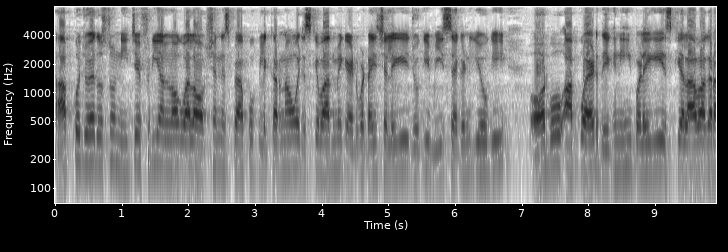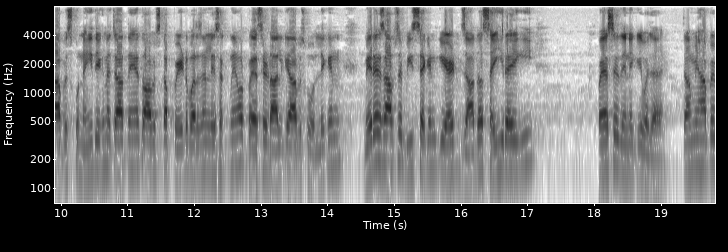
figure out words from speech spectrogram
आपको जो है दोस्तों, नीचे फ्री अनलॉक वाला ऑप्शन इस पर आपको क्लिक करना होगा, जिसके बाद में एक एडवर्टाइज चलेगी, जो कि 20 सेकंड की होगी, और वो आपको ऐड देखनी ही पड़ेगी। इसके अलावा अगर आप इसको नहीं देखना चाहते हैं तो आप इसका पेड वर्जन ले सकते हैं और पैसे डाल के आप इसको, लेकिन मेरे हिसाब से बीस सेकेंड की ऐड ज़्यादा सही रहेगी पैसे देने के बजाय। तो हम यहाँ पर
